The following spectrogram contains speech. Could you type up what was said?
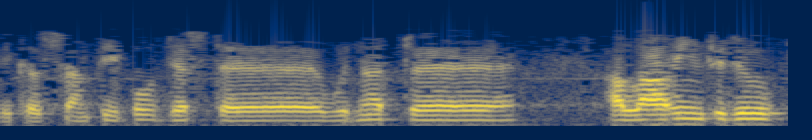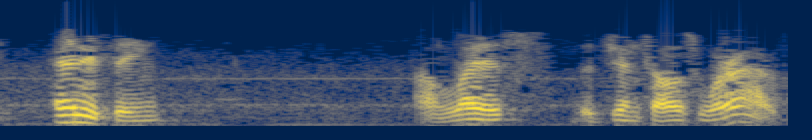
because some people just uh, would not uh, allow him to do anything unless the Gentiles were out.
